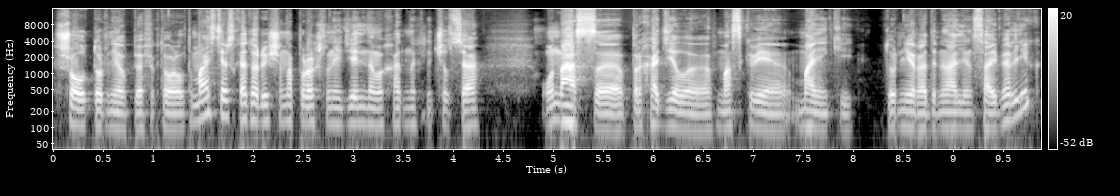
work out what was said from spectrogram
шел турнир Perfect World Masters, который еще на прошлой неделе на выходных начался. У нас э, проходил в Москве маленький турнир Адреналин Cyber League.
